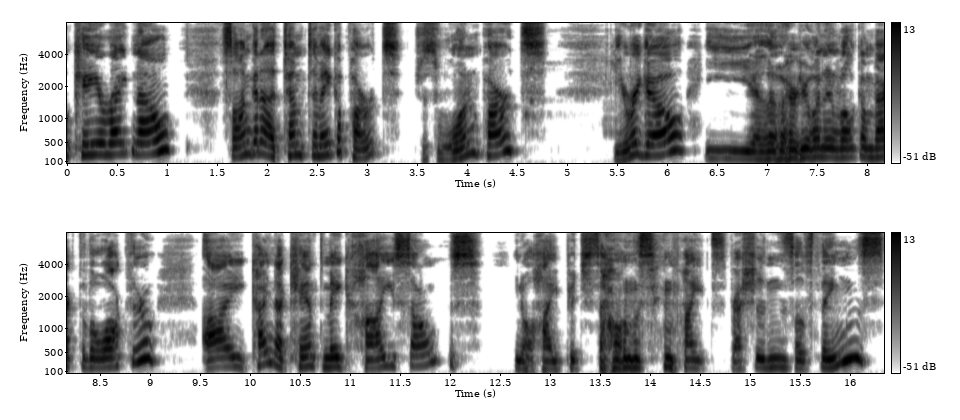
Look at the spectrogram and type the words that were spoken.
okay right now. So I'm gonna attempt to make a part, just one part. Here we go. Hello everyone and welcome back to the walkthrough. I kinda can't make high sounds, you know, high pitched sounds in my expressions of things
